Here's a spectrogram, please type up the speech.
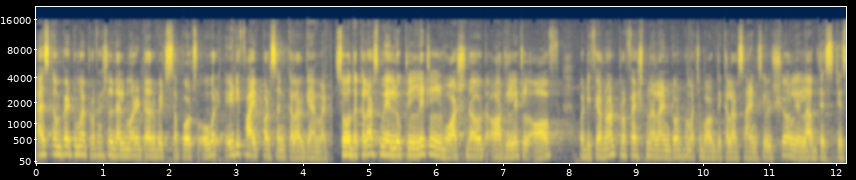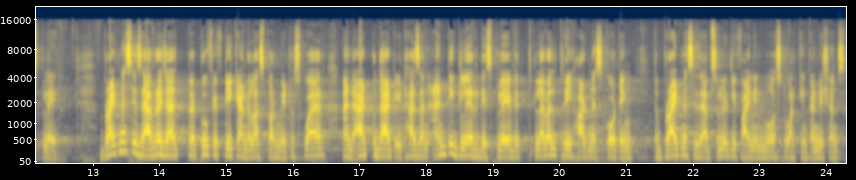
as compared to my professional Dell monitor which supports over 85% color gamut. So the colors may look little washed out or little off but if you are not professional and don't know much about the color science, you will surely love this display. Brightness is average at uh, 250 candelas per meter square and add to that it has an anti-glare display with level 3 hardness coating. The brightness is absolutely fine in most working conditions.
